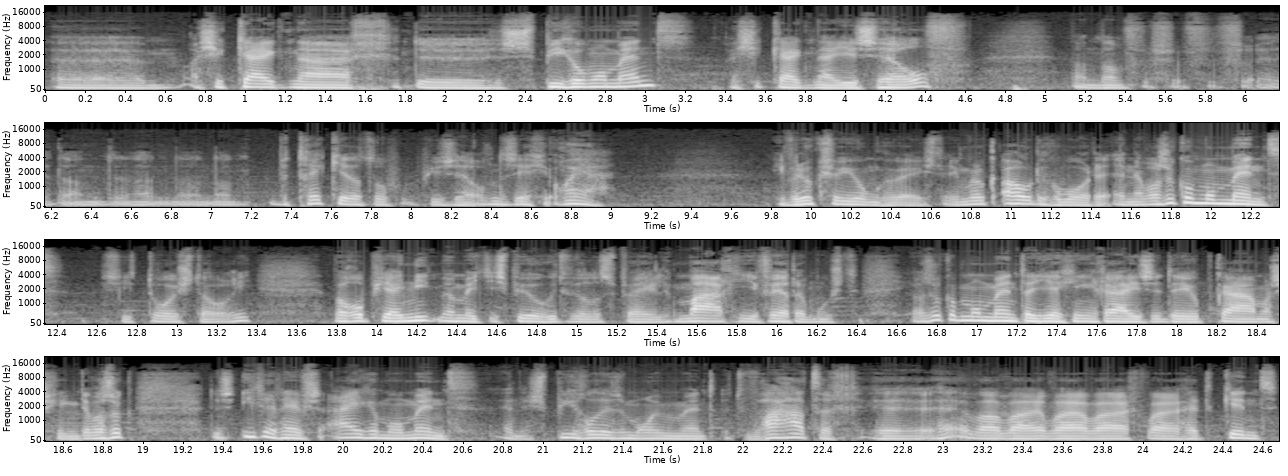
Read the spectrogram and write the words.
ehm, als je kijkt naar de spiegelmoment, als je kijkt naar jezelf, dan, dan, dan, dan, dan, dan betrek je dat op, op jezelf. En dan zeg je, oh ja, Ik ben ook zo jong geweest. Ik ben ook ouder geworden. En er was ook een moment, zie Toy Story, waarop jij niet meer met je speelgoed wilde spelen, maar je verder moest. Er was ook een moment dat je ging reizen, dat je op kamers ging. Er was ook, dus iedereen heeft zijn eigen moment. En de spiegel is een mooi moment. Het water, eh, waar, waar, waar, waar, waar het kind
